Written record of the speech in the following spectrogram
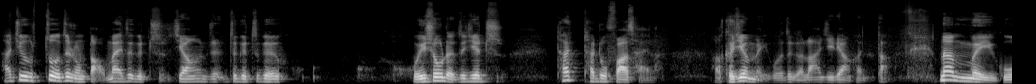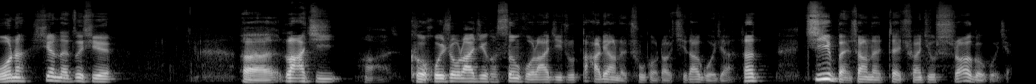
啊，就做这种倒卖这个纸浆，这这个这个回收的这些纸，他他都发财了，啊，可见美国这个垃圾量很大。那美国呢，现在这些呃垃圾啊，可回收垃圾和生活垃圾都大量的出口到其他国家，它基本上呢，在全球十二个国家。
